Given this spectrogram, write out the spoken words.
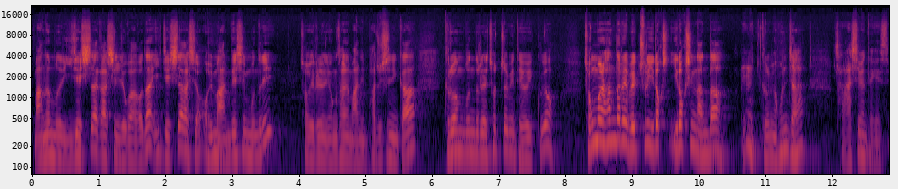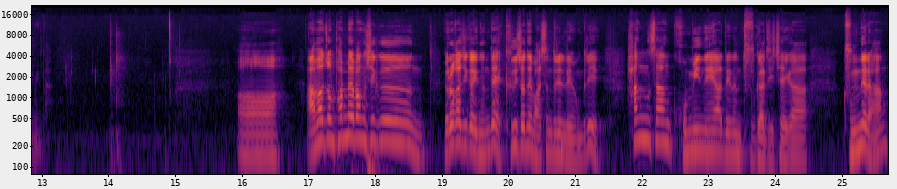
많은 분들이 이제 시작하시려고 하거나 이제 시작하시 얼마 안 되신 분들이 저희를 영상을 많이 봐주시니까 그런 분들의 초점이 되어 있고요. 정말 한 달에 매출이 1억 1억씩 난다. 그러면 혼자 잘 하시면 되겠습니다. 어, 아마존 판매 방식은 여러 가지가 있는데 그 전에 말씀드릴 내용들이 항상 고민해야 되는 두 가지 제가 국내랑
